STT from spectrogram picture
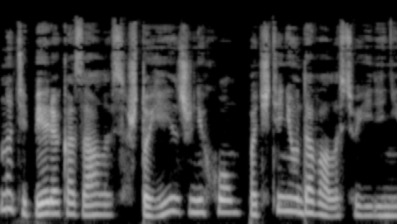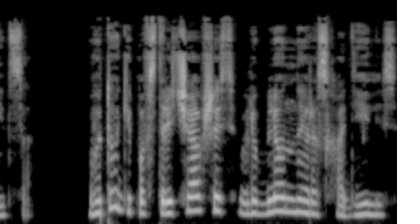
но теперь оказалось, что ей с женихом почти не удавалось уединиться. В итоге, повстречавшись, влюбленные расходились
